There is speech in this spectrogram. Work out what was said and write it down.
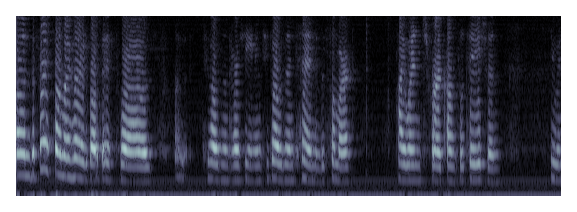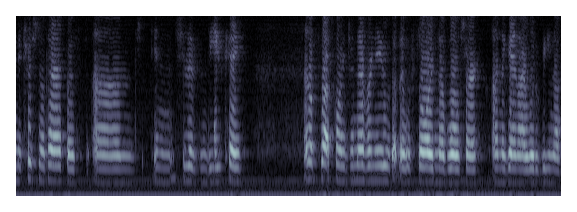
Um, the first time I heard about this was uh, 2013. In 2010, in the summer, I went for a consultation to a nutritional therapist, and in she lives in the UK. And up to that point, I never knew that there was fluoride in our water. And again, I would have been of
